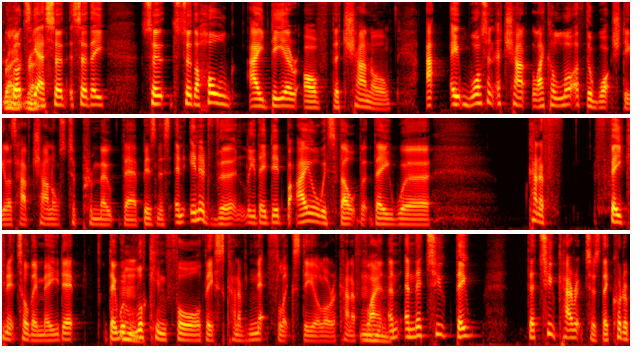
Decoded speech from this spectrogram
Right, but right. yeah, so so they so so the whole idea of the channel. Uh, it wasn't a channel like a lot of the watch dealers have channels to promote their business, and inadvertently they did. But I always felt that they were kind of faking it till they made it. They were mm. looking for this kind of Netflix deal or a kind of flying, mm. and and they're two they they're two characters. They could have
